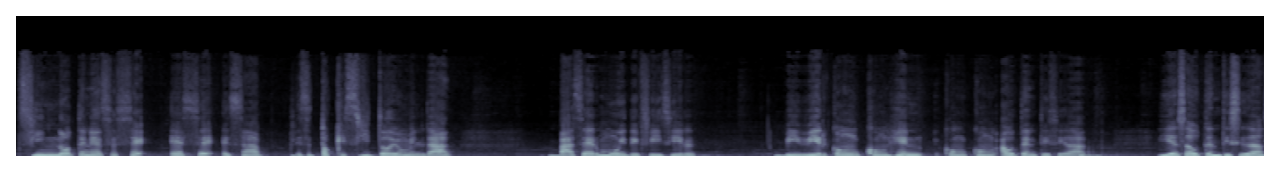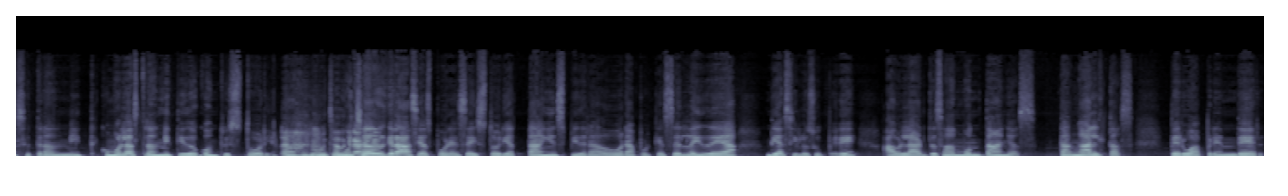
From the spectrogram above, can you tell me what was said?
si no tenés ese, ese, esa, ese toquecito de humildad, va a ser muy difícil vivir con, con, gen- con- con autenticidad. Y esa autenticidad se transmite, como la has transmitido con tu historia. Ay, muchas, Muchas gracias. gracias por esa historia tan inspiradora, porque esa es la idea de Así lo superé, hablar de esas montañas tan altas, pero aprender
